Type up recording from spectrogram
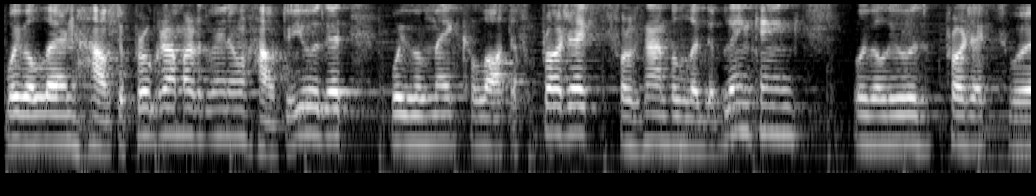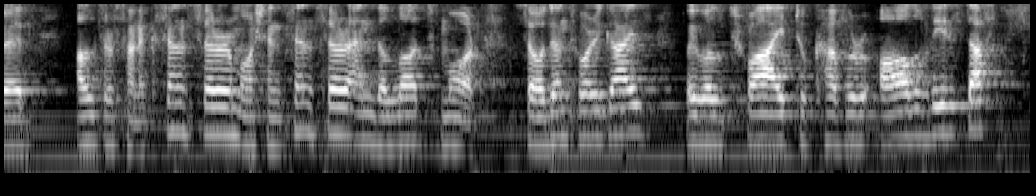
we will learn how to program Arduino, how to use it. We will make a lot of projects, for example, like the blinking. We will use projects with ultrasonic sensor, motion sensor, and a lot more. So don't worry guys, we will try to cover all of these stuff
